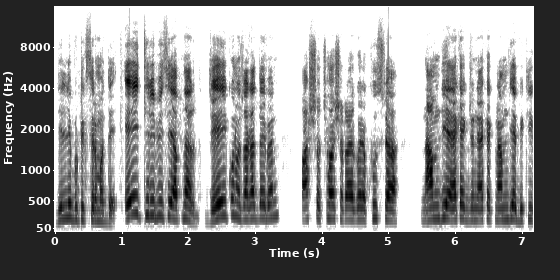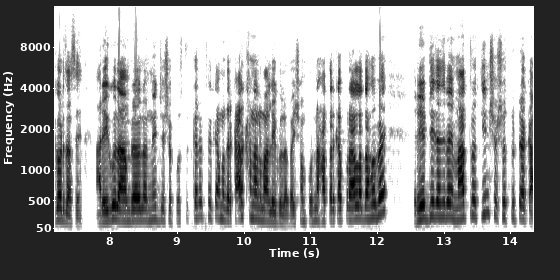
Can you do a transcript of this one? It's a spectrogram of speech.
দিল্লি বুটিক্সের মধ্যে। এই থ্রি পিসে আপনার যেই কোনো জায়গায় যাবেন পাঁচশো ছয়শো টাকা করে খুচরা নাম দিয়ে এক একজন এক এক নাম দিয়ে বিক্রি করতেছে আর এগুলো আমরা হলাম নিজস্ব প্রস্তুতকারক থেকে আমাদের কারখানার মাল এগুলো ভাই, সম্পূর্ণ হাতের কাপড় আলাদা হবে। রেট দিতেছে ভাই মাত্র তিনশো সত্তর টাকা।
